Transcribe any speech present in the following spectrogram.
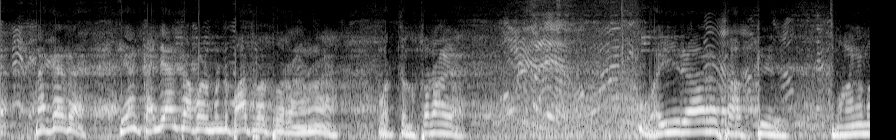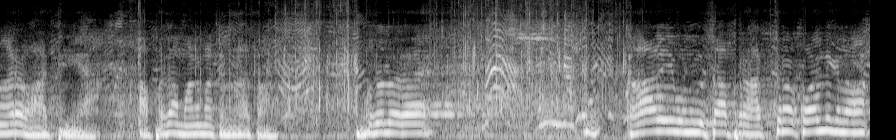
ஏன் நான் கேட்டேன் ஏன் கல்யாண சாப்பாடு மட்டும் பார்த்து பார்த்து போடுறாங்கன்னா ஒருத்தவங்க சொன்னாங்க வயிறார சாப்பிட்டு மனமாற வாழ்த்தியா? அப்போ தான் மணமக்கள் நல்லா முதல்வரை காலை உணவு சாப்பிட்ற அத்தனை குழந்தைங்களும்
